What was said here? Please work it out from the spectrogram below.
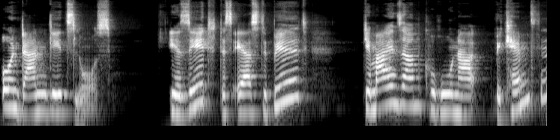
und dann geht's los. Ihr seht das erste Bild, gemeinsam Corona bekämpfen,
